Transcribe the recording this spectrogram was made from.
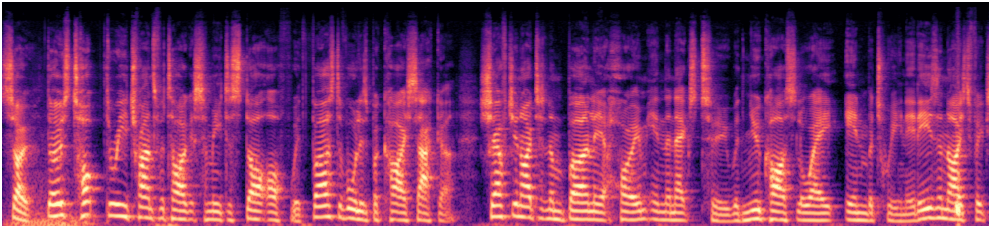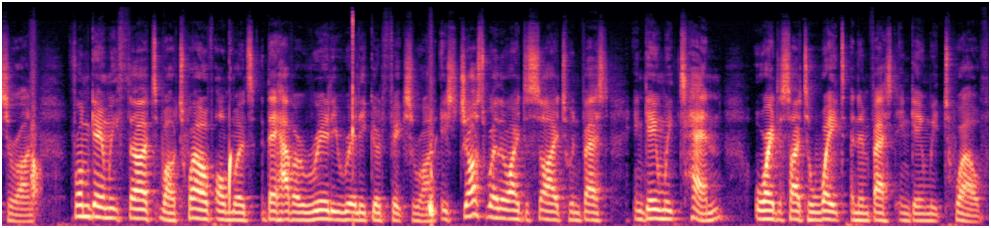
So, those top three transfer targets for me to start off with. First of all is Bukayo Saka. Sheffield United and Burnley at home in the next two, with Newcastle away in between. It is a nice fixture run. From game week 30, well, 12 onwards, they have a really, really good fixture run. It's just whether I decide to invest in game week 10 or I decide to wait and invest in game week 12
